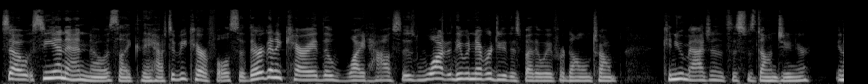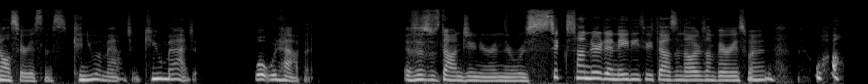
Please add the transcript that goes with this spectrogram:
So CNN knows like they have to be careful. So they're going to carry the White House's water. They would never do this, by the way, for Donald Trump. Can you imagine if this was Don Jr.? In all seriousness, can you imagine? Can you imagine what would happen if this was Don Jr. and there was six hundred and eighty-three thousand dollars on various women? wow.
